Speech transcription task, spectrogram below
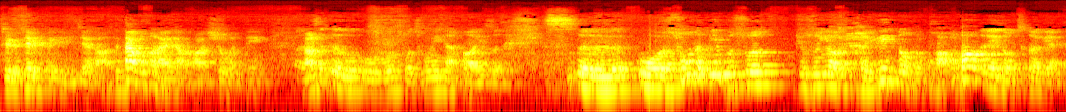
这个这个可以理解哈。大部分来讲的话是稳定。然后这个我我我补充一下，不好意思，是呃我说的并不是说就说要很运动、很狂暴的那种策略，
